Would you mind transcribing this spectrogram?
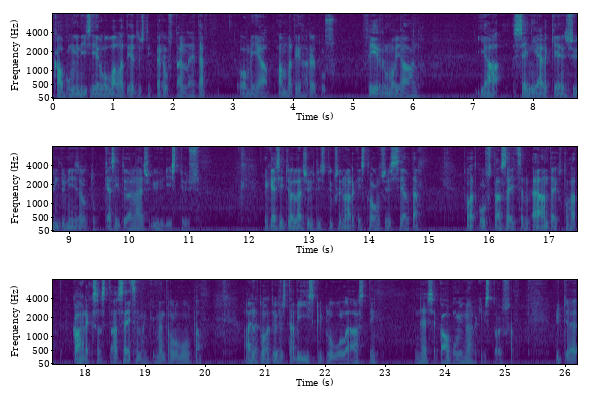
kaupungin isien luvalla tietysti perustaa näitä omia ammatinharjoitusfirmojaan. Ja sen jälkeen syntyi niin sanottu käsityöläisyhdistys. Ja käsityöläisyhdistyksen arkisto on siis sieltä 1607, äh, anteeksi, 1870-luvulta aina 1950-luvulle asti näissä kaupungin arkistoissa. Nyt äh,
